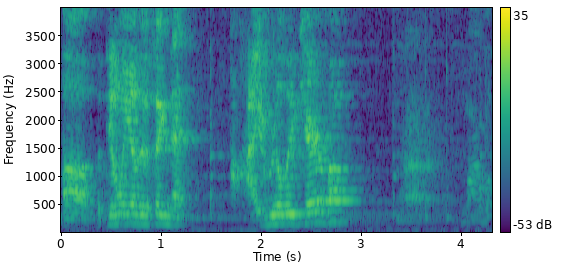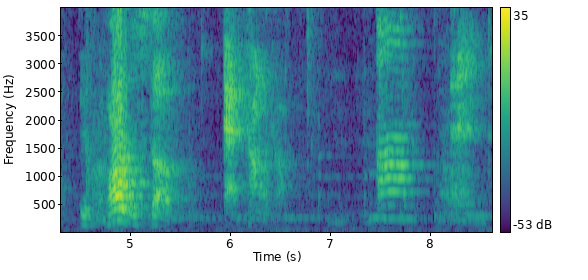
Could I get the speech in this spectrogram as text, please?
Uh, but the only other thing that I really care about Marvel. is the Marvel stuff at Comic Con. Um. And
